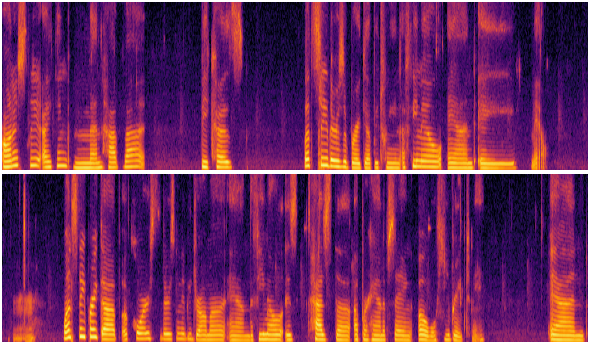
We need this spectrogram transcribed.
Honestly, I think men have that because let's say there's a breakup between a female and a male. Mm-hmm. Once they break up, of course, there's going to be drama, and the female is has the upper hand of saying, "Oh, well, he raped me," and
